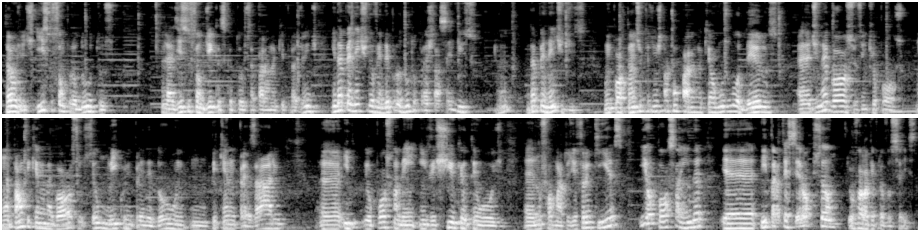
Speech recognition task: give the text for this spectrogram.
Então, gente, isso são produtos Aliás, isso são dicas que eu estou separando aqui para gente, independente de eu vender produto ou prestar serviço. Né? Independente disso. O importante é que a gente está comparando aqui alguns modelos é, de negócios em que eu posso montar um pequeno negócio, ser um microempreendedor, um, um pequeno empresário, é, e eu posso também investir o que eu tenho hoje é, no formato de franquias, e eu posso ainda é, ir para a terceira opção que eu vou falar aqui para vocês,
